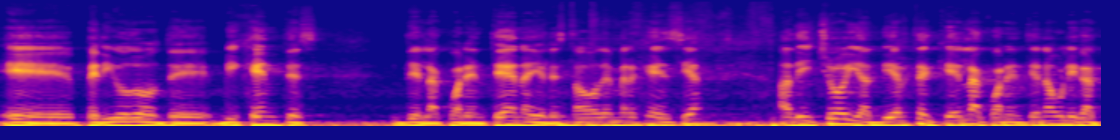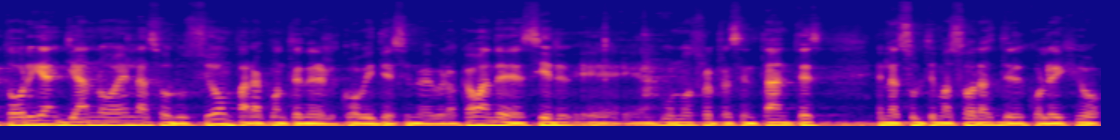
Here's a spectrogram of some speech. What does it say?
eh, periodos de vigentes de la cuarentena y el estado de emergencia ha dicho y advierte que la cuarentena obligatoria ya no es la solución para contener el COVID-19. Lo acaban de decir eh, algunos representantes en las últimas horas del Colegio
